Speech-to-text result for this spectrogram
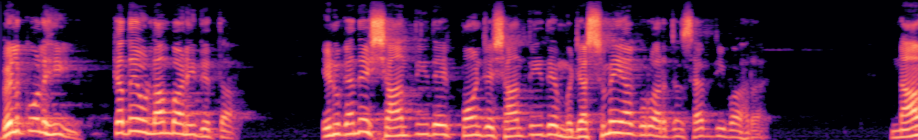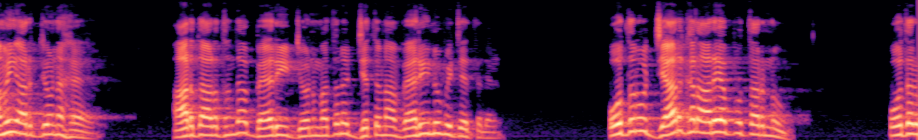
ਬਿਲਕੁਲ ਹੀ ਕਦੇ ਉਲੰਭਾ ਨਹੀਂ ਦਿੱਤਾ। ਇਹਨੂੰ ਕਹਿੰਦੇ ਸ਼ਾਂਤੀ ਦੇ ਪੁੰਜ, ਸ਼ਾਂਤੀ ਦੇ ਮੁਜਸਮੇ ਆ ਗੁਰੂ ਅਰਜਨ ਸਾਹਿਬ ਜੀ ਮਹਾਰਾਜ। ਨਾਮ ਹੀ ਅਰਜੁਨ ਹੈ। ਅਰਧ ਅਰਥ ਹੁੰਦਾ ਬੈਰੀ ਜੁਨ, ਮਤਲਬ ਜਿਤਨਾ ਬੈਰੀ ਨੂੰ ਵੀ ਜਿੱਤ ਲੈਣ। ਉਧਰੋਂ ਜ਼ਹਿਰ ਖਰਾ ਰਿਹਾ ਪੁੱਤਰ ਨੂੰ। ਉਧਰ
